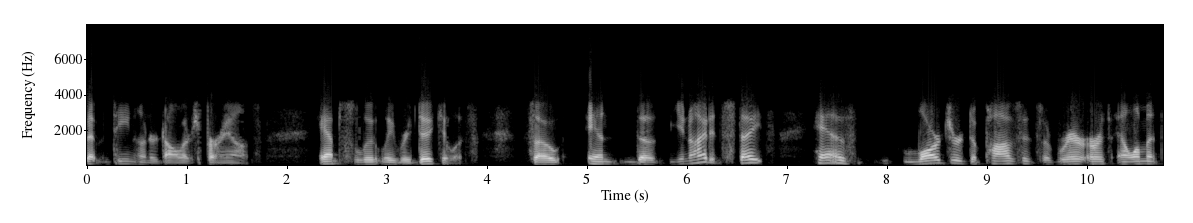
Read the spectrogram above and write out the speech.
$1,700 per ounce. Absolutely ridiculous. So, and the United States has larger deposits of rare earth elements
